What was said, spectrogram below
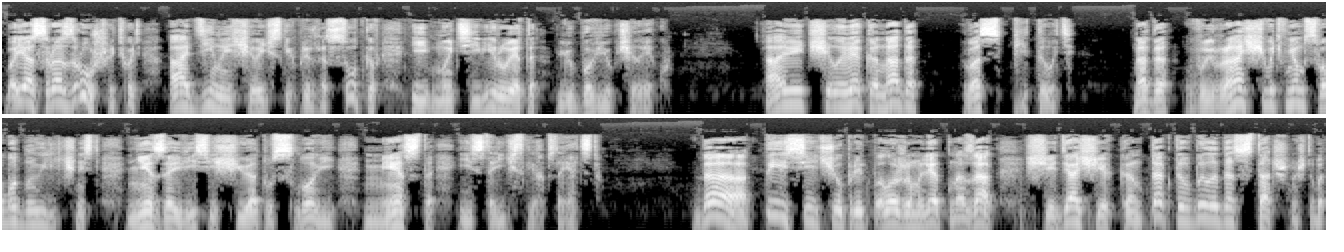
боясь разрушить хоть один из человеческих предрассудков и мотивируя это любовью к человеку. А ведь человека надо воспитывать, надо выращивать в нем свободную личность, не зависящую от условий, места и исторических обстоятельств. Да, тысячу, предположим, лет назад щадящих контактов было достаточно, чтобы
